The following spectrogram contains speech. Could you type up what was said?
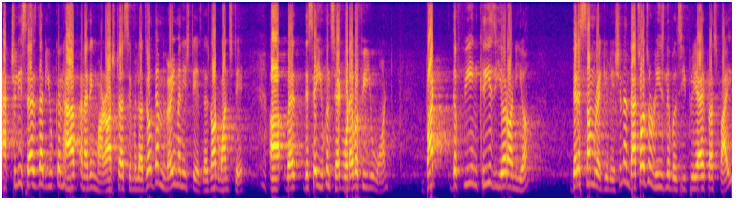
actually says that you can have, and I think Maharashtra is similar. There are very many states. There's not one state uh, where they say you can set whatever fee you want, but the fee increase year on year. There is some regulation, and that's also reasonable. CPI plus five,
